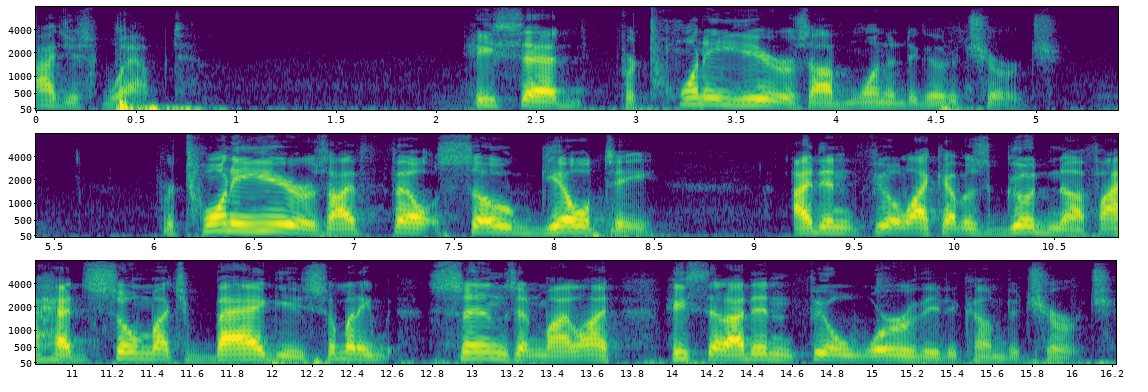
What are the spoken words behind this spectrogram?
I just wept. He said, For 20 years, I've wanted to go to church. For 20 years, I've felt so guilty. I didn't feel like I was good enough. I had so much baggage, so many sins in my life. He said, I didn't feel worthy to come to church.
